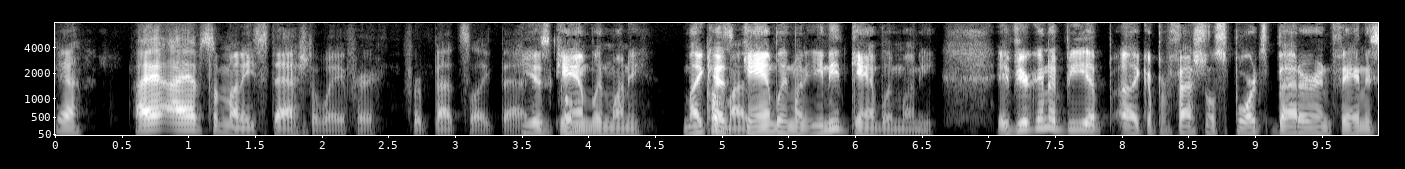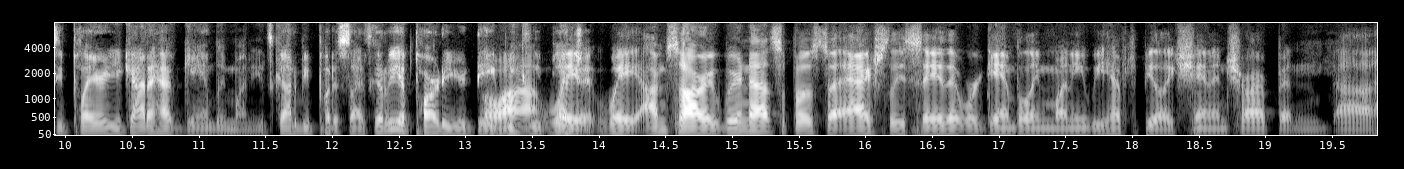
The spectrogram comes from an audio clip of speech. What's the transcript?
Yeah, I I have some money stashed away for for bets like that. He has gambling money. Mike has my- gambling money. You need gambling money. If you're gonna be a like a professional sports better and fantasy player, you got to have gambling money. It's got to be put aside. It's got to be a part of your day Oh, I- weekly wait, budget. wait. I'm sorry. We're not supposed to actually say that we're gambling money. We have to be like Shannon Sharpe and uh,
